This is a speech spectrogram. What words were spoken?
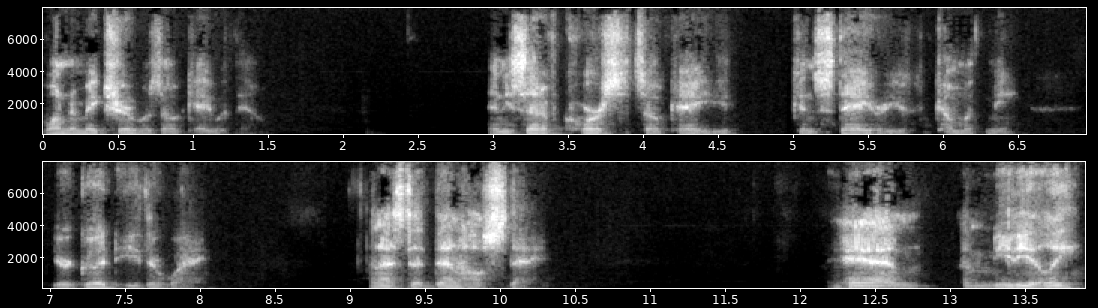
wanted to make sure it was okay with him. And he said, Of course, it's okay. You can stay or you can come with me. You're good either way. And I said, Then I'll stay. And immediately,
